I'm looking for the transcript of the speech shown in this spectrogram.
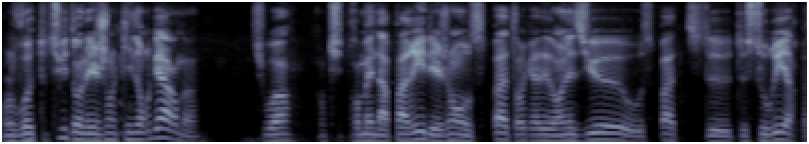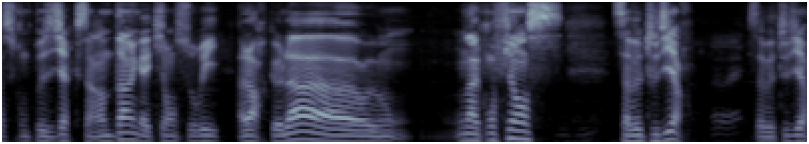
On le voit tout de suite dans les gens qui nous regardent. Tu vois, quand tu te promènes à Paris, les gens n'osent pas te regarder dans les yeux, n'osent pas te, sourire parce qu'on peut se dire que c'est un dingue à qui on sourit. Alors que là, euh, on a confiance. Ça veut tout dire. Ça veut tout dire.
